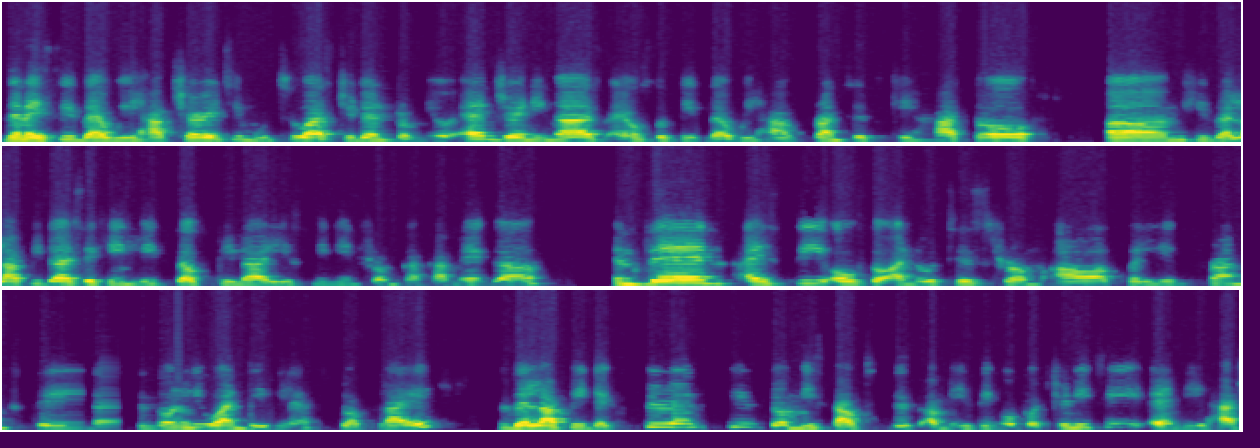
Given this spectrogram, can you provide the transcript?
Then I see that we have Charity Mutua, student from UN, joining us. I also see that we have Francis Kihato. Um, he's a lapidar taking lead self pillar, listening in from Kakamega. And then I see also a notice from our colleague Frank saying that there's only one day left to apply to the Lapid experience. Please don't miss out this amazing opportunity. And he has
